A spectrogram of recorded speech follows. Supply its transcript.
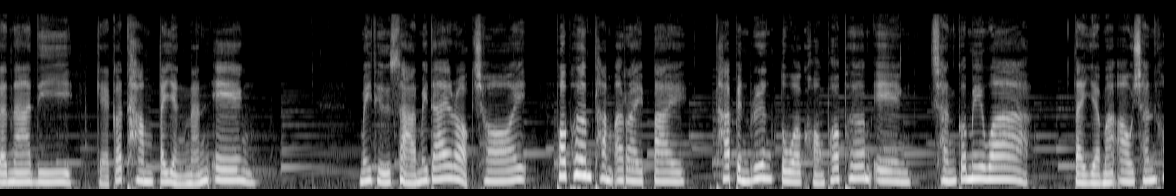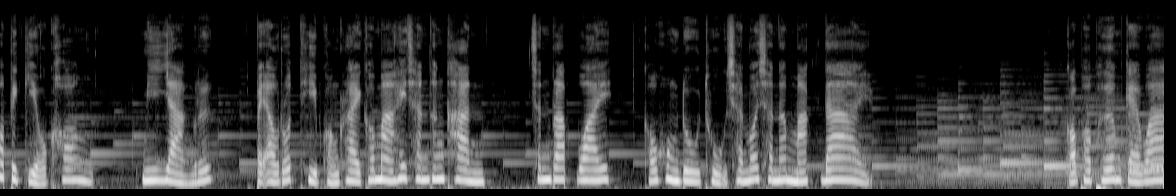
ตนาดี แกก็ทำไปอย่างนั้นเอง ไม่ถือสาไม่ได้หรอกช้อย พ่อเพิ่มทำอะไรไป ถ้าเป็นเรื่องตัวของพ่อเพิ่มเอง ฉันก็ไม่ว่า แต่อย่ามาเอาฉันเข้าไปเกี่ยวข้อง มีอย่างหรือ ไปเอารถถีบของใครเข้ามาให้ฉันทั้งคัน ฉันรับไว้ เขาคงดูถูกฉันว่าฉันน่ะมักได้ ก็พ่อเพิ่มแกว่า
